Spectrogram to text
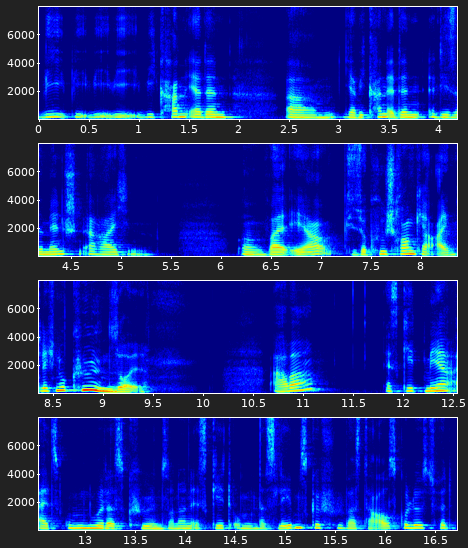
wie, wie, wie, wie, wie kann er denn, ähm, ja, wie kann er denn diese Menschen erreichen? Äh, weil er, dieser Kühlschrank ja eigentlich nur kühlen soll. Aber es geht mehr als um nur das Kühlen, sondern es geht um das Lebensgefühl, was da ausgelöst wird,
